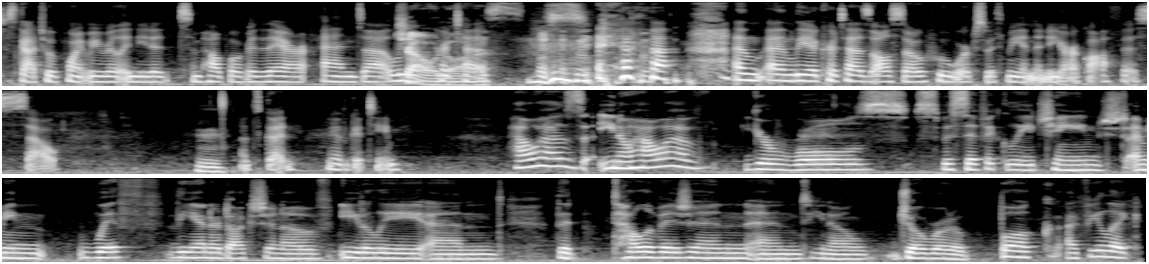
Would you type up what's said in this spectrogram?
just got to a point we really needed some help over there. And uh, Leah Ciao, Cortez. and, and Leah Cortez also, who works with me in the New York office. So Hmm. that's good. We have a good team. How has you know how have your roles specifically changed? I mean, with the introduction of Eataly and the television, and you know, Joe wrote a book. I feel like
